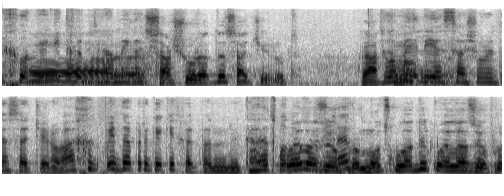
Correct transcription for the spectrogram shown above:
ახლა გეკითხებით რამე გაჩვენე. საშურად და საჭიროდ. რა თქმა უნდა. რომელია საშური და საჭირო? ახლა პირდაპირ გეკითხეთ, გადაწყვეტილება. ყველაზე უფრო მოწყვლადი, ყველაზე უფრო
